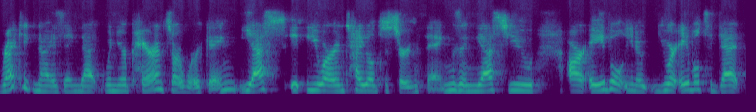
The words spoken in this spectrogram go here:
recognizing that when your parents are working yes it, you are entitled to certain things and yes you are able you know you are able to get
